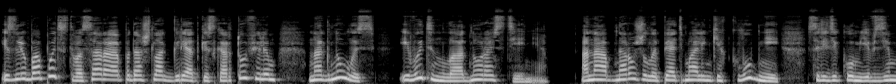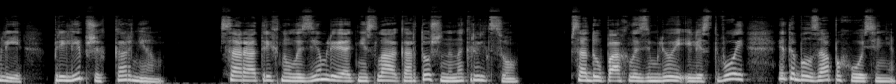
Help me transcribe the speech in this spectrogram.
Из любопытства Сара подошла к грядке с картофелем, нагнулась и вытянула одно растение. Она обнаружила пять маленьких клубней среди комьев земли, прилипших к корням. Сара отряхнула землю и отнесла картошины на крыльцо. В саду пахло землей и листвой, это был запах осени.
